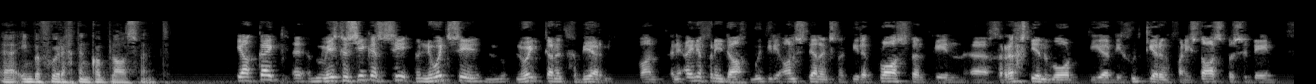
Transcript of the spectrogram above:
uh, en bevoordiging kan plaasvind? Ja, kyk, eh, mense verseker sê nooit sê nooit kan dit gebeur nie, want aan die einde van die dag moet hierdie aanstellings natuurlik plaasvind en uh, gerigsteen word deur die goedkeuring van die staatspresident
